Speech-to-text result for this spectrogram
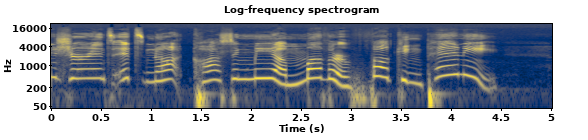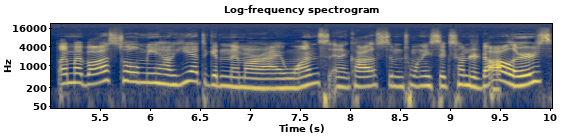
insurance, it's not costing me a motherfucking penny. Like my boss told me how he had to get an MRI once and it cost him $2600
